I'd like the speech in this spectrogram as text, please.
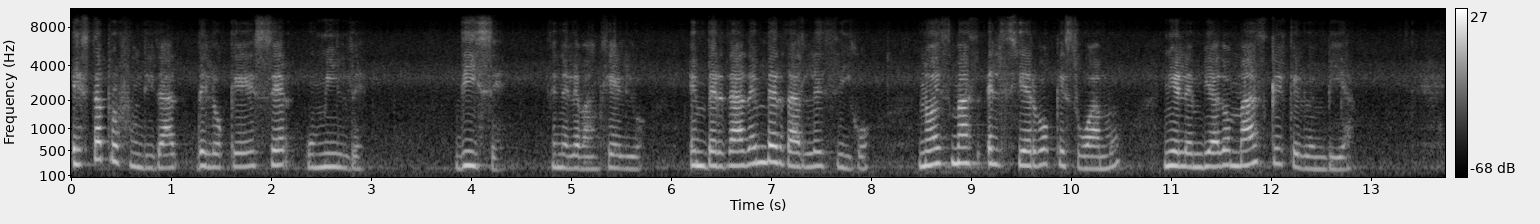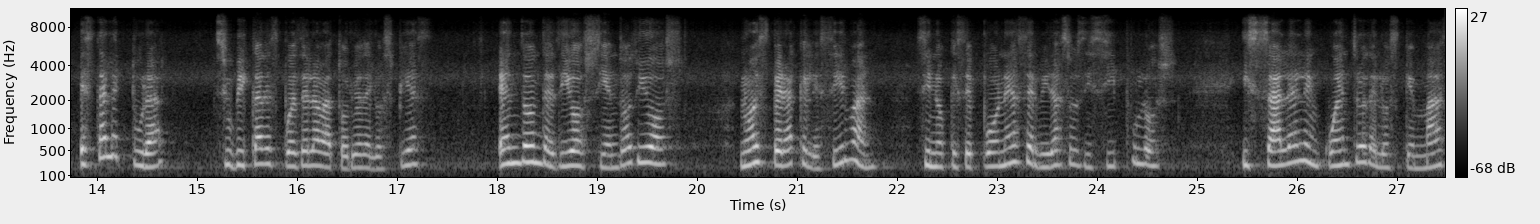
esta profundidad de lo que es ser humilde. Dice en el Evangelio, en verdad, en verdad les digo, no es más el siervo que su amo, ni el enviado más que el que lo envía. Esta lectura se ubica después del lavatorio de los pies, en donde Dios, siendo Dios, no espera que le sirvan, sino que se pone a servir a sus discípulos y sale al encuentro de los que más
